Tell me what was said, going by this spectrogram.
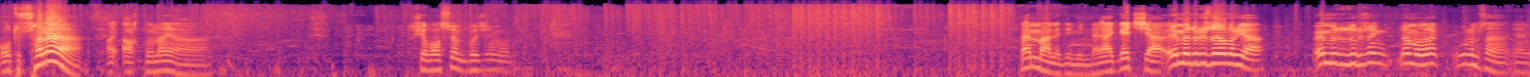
otursana. Ay aklına ya. Tuşa basıyorum. Basıyorum. Ben mi halledeyim illa? Ya geç ya. Önüme durursan olur ya. Önüme durursan normal olarak vururum sana yani.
